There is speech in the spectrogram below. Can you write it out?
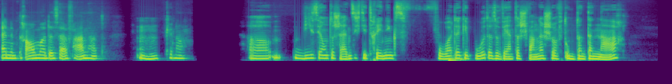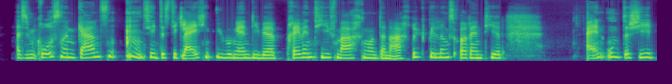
einem Trauma, das er erfahren hat. Mhm. Genau. Äh, wie sehr unterscheiden sich die Trainings vor der Geburt, also während der Schwangerschaft und dann danach? Also im Großen und Ganzen sind es die gleichen Übungen, die wir präventiv machen und danach rückbildungsorientiert. Ein Unterschied,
